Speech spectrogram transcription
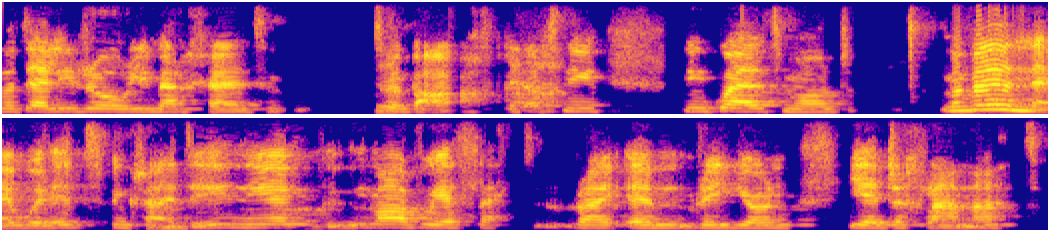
modeli rôl i merched yeah. bach. Os ni'n ni gweld, tymod, mae fe yn newid, fi'n mm. credu. Mm. Ni, mae fwy athlet um, reigion i edrych lan at.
